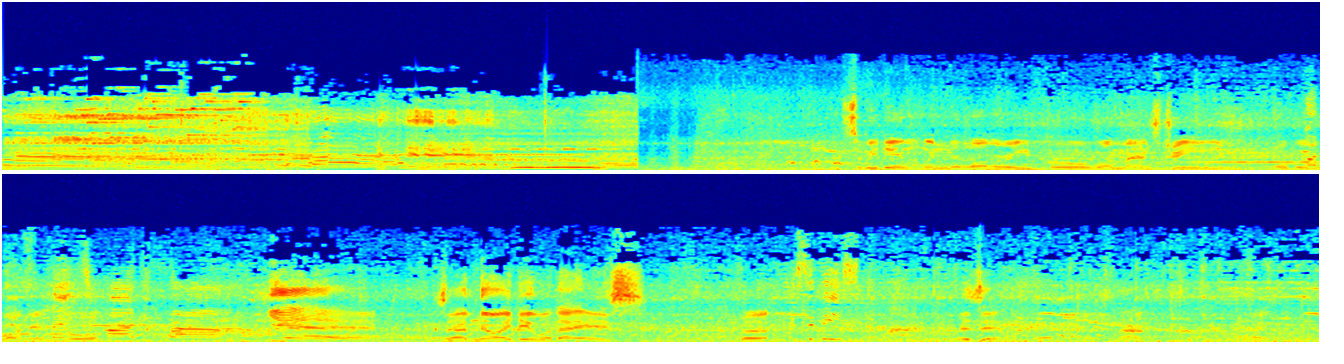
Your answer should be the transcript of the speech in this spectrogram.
Yeah! so we didn't win the lottery for One Man's Dream, but we won it for... Yeah! So I have no idea what that is, but... It's one. Is it? Yeah. Huh. Right.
